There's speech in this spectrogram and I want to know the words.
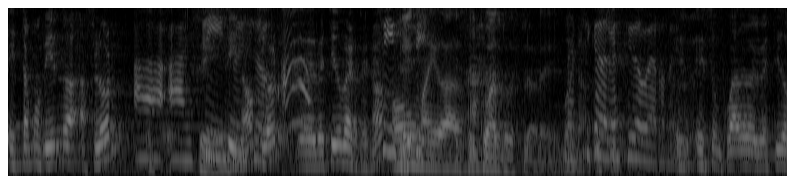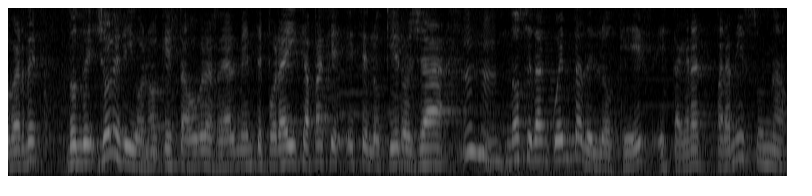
estamos viendo a Flor. Ah, sí, Sí, ¿no? yo. Flor, la del vestido verde, ¿no? Sí, Oh sí, my sí. god. Es el cuadro de Flor ahí. La chica del vestido verde. Es, es un cuadro del vestido verde, donde yo les digo, ¿no? Que esta obra realmente, por ahí capaz que ese lo quiero ya, no se dan cuenta de lo que es esta gran, para mí es una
